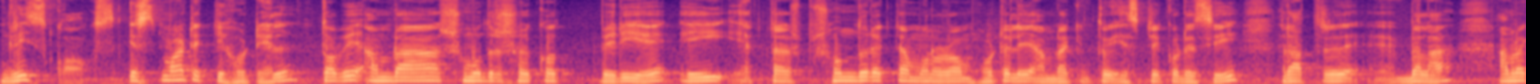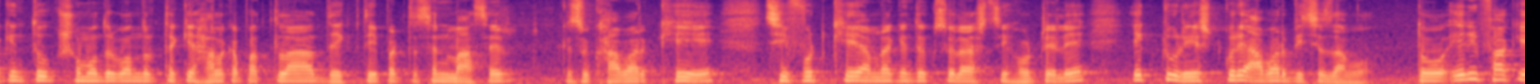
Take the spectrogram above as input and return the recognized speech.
গ্রিস কক্স, স্মার্ট একটি হোটেল। তবে আমরা সমুদ্র সৈকত বেরিয়ে এই একটা সুন্দর একটা মনোরম হোটেলে আমরা কিন্তু স্টে করেছি রাত্রে বেলা। আমরা কিন্তু সমুদ্র বন্দর থেকে হালকা পাতলা দেখতেই পারতেছেন মাছের কিছু খাবার খেয়ে সি ফুড খেয়ে আমরা কিন্তু চলে আসছি হোটেলে। একটু রেস্ট করে আবার বিচে যাব। তো এরই ফাঁকে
